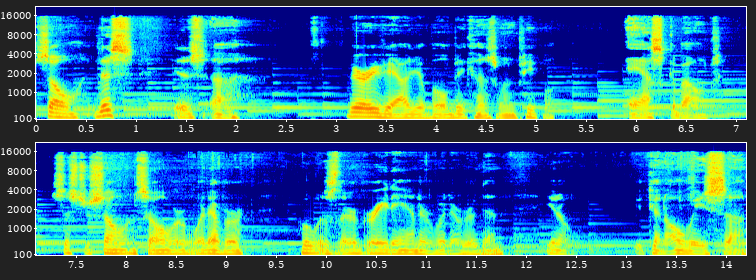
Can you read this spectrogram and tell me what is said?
so this is uh, very valuable because when people ask about Sister so and so or whatever, who was their great aunt or whatever, then, you know, you can always. Uh,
